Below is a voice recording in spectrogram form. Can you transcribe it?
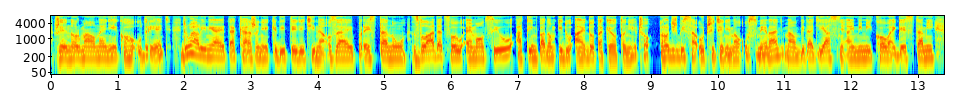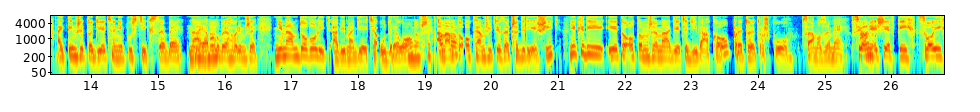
že je normálne niekoho udrieť. Druhá línia je taká, že niekedy tie deti naozaj prestanú zvládať svoju emóciu a tým pádom idú aj do takéhoto niečo. Rodič by sa určite nemal usmievať, mal by dať jasne aj mimikou, aj gestami, aj tým, že to dieťa nepustí k sebe na mm-hmm. lebo ja hovorím, že nemám dovoliť, aby ma dieťa udrelo no a mám to okamžite začať riešiť. Niekedy je to o tom, že má dieťa divákov, preto je trošku samozrejme silnejšie v tých svojich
